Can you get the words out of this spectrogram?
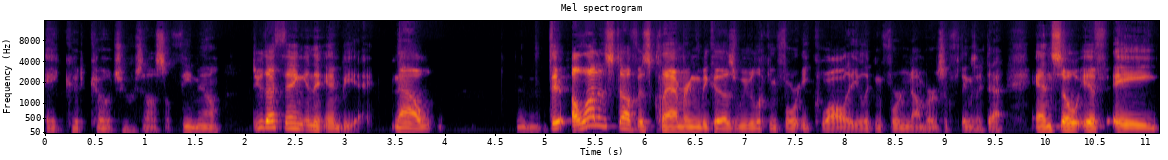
a good coach who's also female, do that thing in the NBA? Now, there, a lot of the stuff is clamoring because we were looking for equality, looking for numbers, or things like that. And so, if a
